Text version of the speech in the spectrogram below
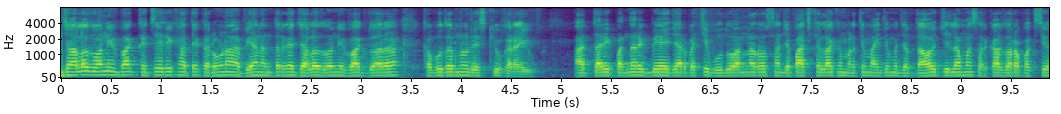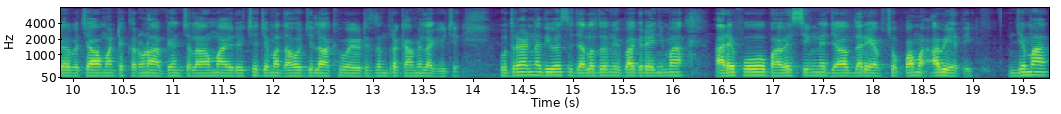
જાલોદ વન વિભાગ કચેરી ખાતે કરુણા અભિયાન અંતર્ગત જાલોદ વન વિભાગ દ્વારા કબૂતરનું રેસ્ક્યુ કરાયું. આજ તારીખ પંદર બે હજાર પચીસ બુધવારના રોજ સાંજે પાંચ કલાકે મળતી માહિતી મુજબ દાહોદ જિલ્લામાં સરકાર દ્વારા પક્ષીઓને બચાવવા માટે કરુણા અભિયાન ચલાવવામાં આવી રહ્યું છે, જેમાં દાહોદ જિલ્લા આખું વહીવટીતંત્ર કામે લાગ્યું છે. ઉત્તરાયણના દિવસે જાલોદ વન વિભાગ રેન્જમાં આરએફઓ ભાવેશસિંહને જવાબદારી સોંપવામાં આવી હતી. જેમાં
